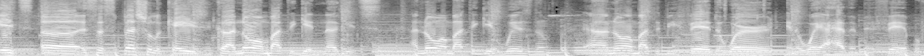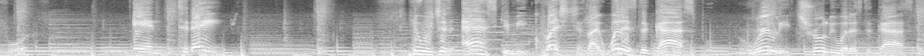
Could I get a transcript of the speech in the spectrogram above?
it's uh it's a special occasion because I know I'm about to get nuggets. I know I'm about to get wisdom, and I know I'm about to be fed the word in a way I haven't been fed before. And today, he was just asking me questions like, "What is the gospel? Really, truly, what is the gospel?"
